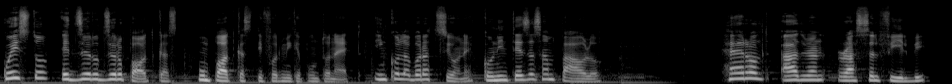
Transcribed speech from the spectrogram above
Questo è 00 Podcast, un podcast di formiche.net in collaborazione con Intesa San Paolo. Harold Adrian Russell Philby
